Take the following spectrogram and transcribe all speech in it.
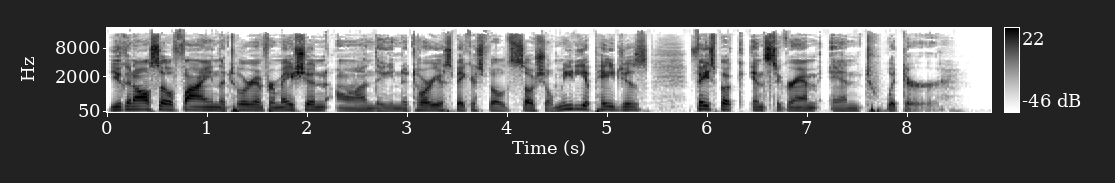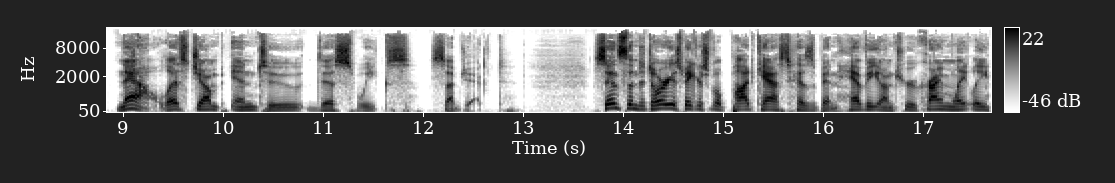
You can also find the tour information on the Notorious Bakersfield social media pages Facebook, Instagram, and Twitter. Now, let's jump into this week's subject. Since the Notorious Bakersfield podcast has been heavy on true crime lately,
